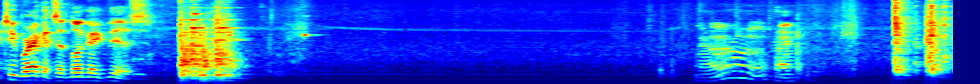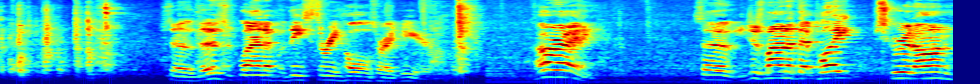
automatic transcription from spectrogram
Then two brackets that look like this. Oh, okay. So those line up with these three holes right here. Alrighty. So you just line up that plate, screw it on,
